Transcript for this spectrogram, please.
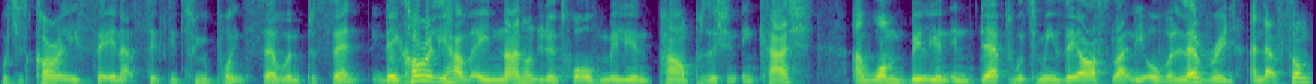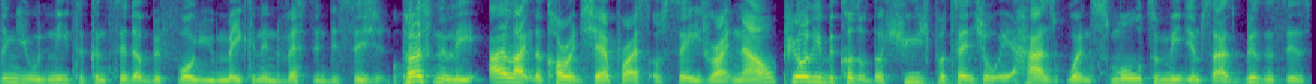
which is currently sitting at 62.7%. They currently have a 912 million pound position in cash and 1 billion in debt, which means they are slightly over leveraged. And that's something you would need to consider before you make an investing decision. Personally, I like the current share price of Sage right now purely because of the huge potential it has when small to medium sized businesses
